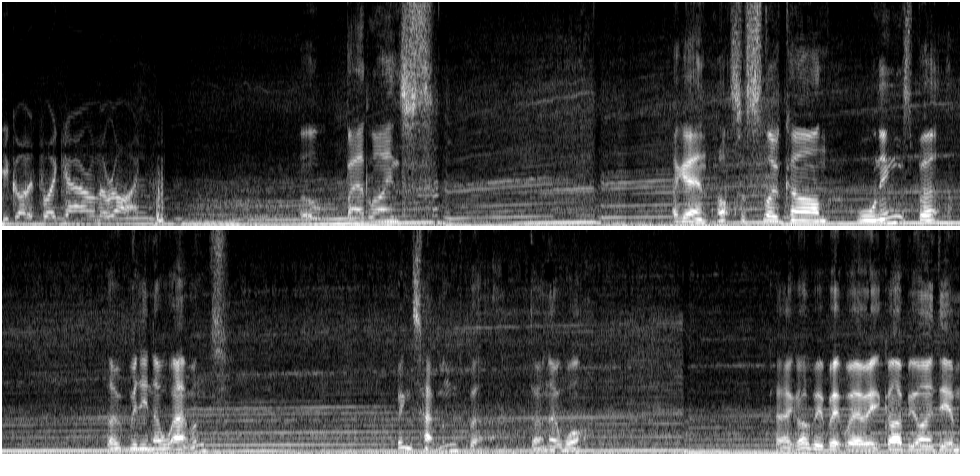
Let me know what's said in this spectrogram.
You got a slow car on the right. Oh, bad lines. Again, lots of slow car warnings, but don't really know what happened. Things happened, but don't know what. Okay, gotta be a bit wary. Guy behind him.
